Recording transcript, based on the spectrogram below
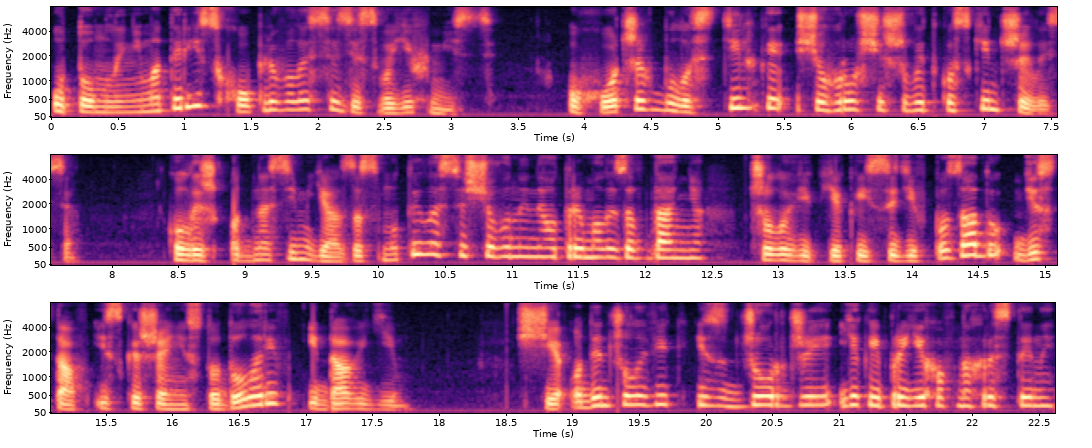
Утомлені матері схоплювалися зі своїх місць. Охочих було стільки, що гроші швидко скінчилися. Коли ж одна сім'я засмутилася, що вони не отримали завдання, чоловік, який сидів позаду, дістав із кишені 100 доларів і дав їм. Ще один чоловік із Джорджії, який приїхав на хрестини,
